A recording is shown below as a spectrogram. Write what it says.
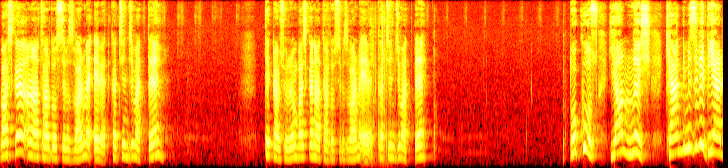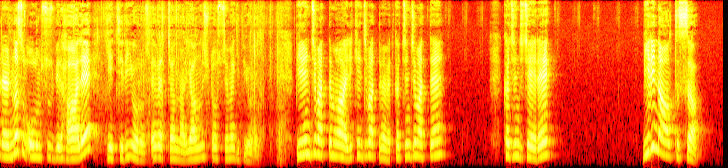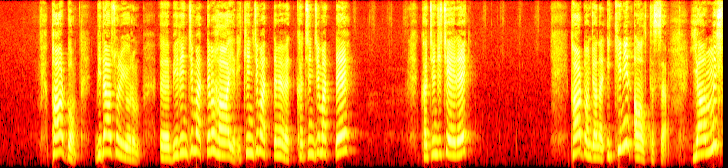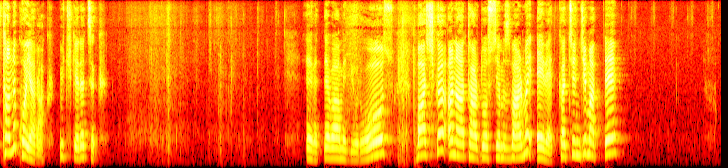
Başka anahtar dosyamız var mı? Evet. Kaçıncı madde? Tekrar soruyorum. Başka anahtar dosyamız var mı? Evet. Kaçıncı madde? 9. Yanlış. Kendimizi ve diğerleri nasıl olumsuz bir hale getiriyoruz? Evet canlar yanlış dosyama gidiyorum. Birinci maddem hayır. ikinci maddem evet. Kaçıncı madde? Kaçıncı çeyrek? Birin altısı. Pardon. Bir daha soruyorum. Ee, birinci madde mi? Hayır. İkinci madde mi? Evet. Kaçıncı madde? Kaçıncı çeyrek? Pardon canlar. 2'nin altısı. Yanlış tanı koyarak. Üç kere tık. Evet devam ediyoruz. Başka anahtar dosyamız var mı? Evet. Kaçıncı madde?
